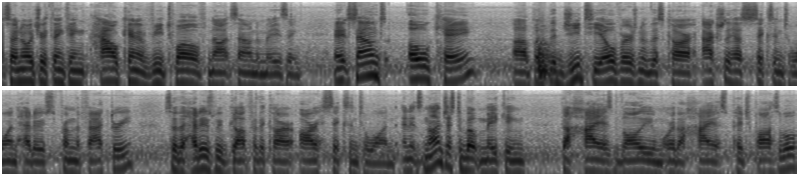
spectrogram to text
So I know what you're thinking, how can a V12 not sound amazing? And it sounds okay, uh, but the GTO version of this car actually has six into one headers from the factory. So the headers we've got for the car are six into one. And it's not just about making the highest volume or the highest pitch possible.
